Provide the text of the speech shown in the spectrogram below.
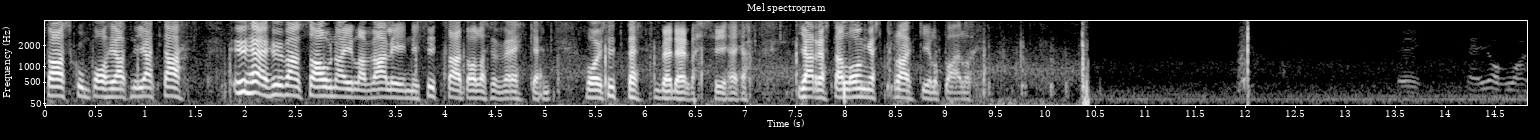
taskun pohjalta, niin jättää yhden hyvän saunaillan väliin, niin sit saa tollasen vehkeen. Voi sitten vedellä siihen ja järjestää longest drive-kilpailuja. Ei, ei oo huono.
